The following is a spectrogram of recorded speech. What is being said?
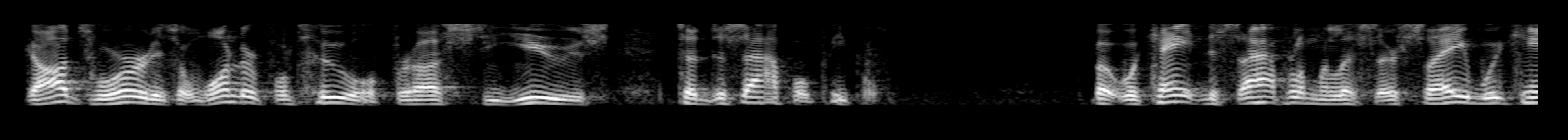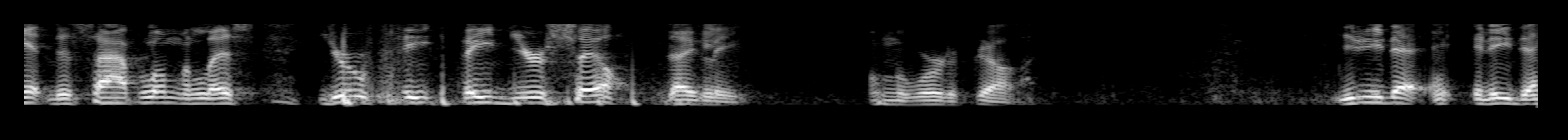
God's Word is a wonderful tool for us to use to disciple people. But we can't disciple them unless they're saved. We can't disciple them unless you're feeding yourself daily on the Word of God. You need to, you need to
